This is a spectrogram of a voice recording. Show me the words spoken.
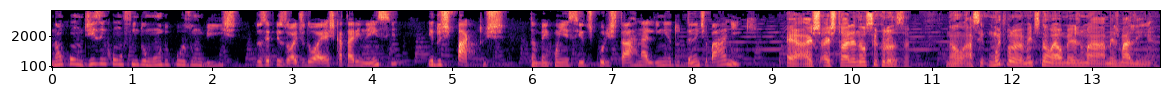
não condizem com o fim do mundo por zumbis dos episódios do Oeste Catarinense e dos Pactos, também conhecidos por estar na linha do Dante barra Nick. É, a, a história não se cruza. Não, assim, muito provavelmente não é o mesmo, a mesma linha.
